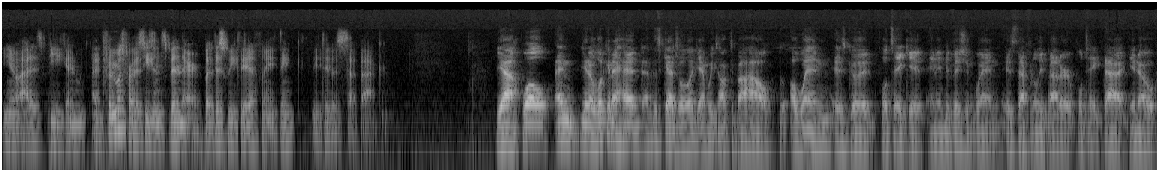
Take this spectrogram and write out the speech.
you know at its peak. And, and for the most part, the season's been there, but this week they definitely think they took a step back. Yeah, well, and you know, looking ahead at the schedule again, we talked about how a win is good, we'll take it. An in division win is definitely better, we'll take that. You know,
